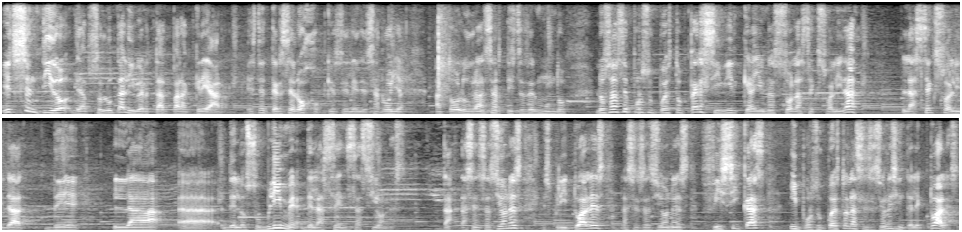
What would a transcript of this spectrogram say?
Y este sentido de absoluta libertad para crear, este tercer ojo que se le desarrolla a todos los grandes artistas del mundo, los hace por supuesto percibir que hay una sola sexualidad, la sexualidad de, la, eh, de lo sublime de las sensaciones. Las sensaciones espirituales, las sensaciones físicas y por supuesto las sensaciones intelectuales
